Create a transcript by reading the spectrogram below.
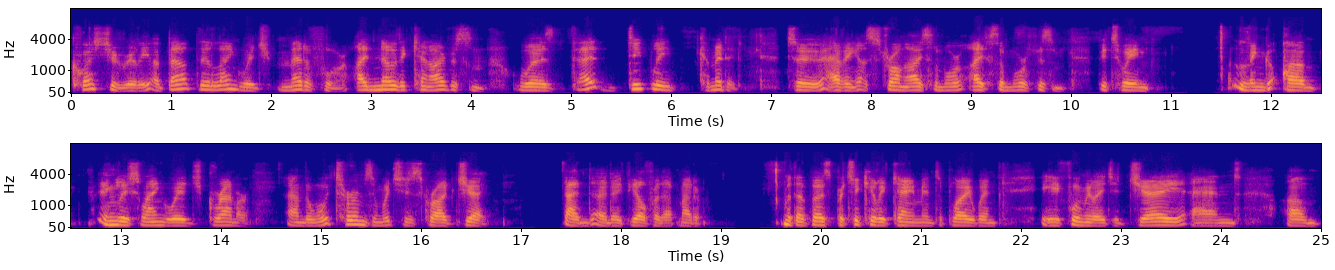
question really about the language metaphor. I know that Ken Iverson was that deeply committed to having a strong isomor- isomorphism between ling- um, English language grammar and the w- terms in which you describe J and, and APL for that matter. But that both particularly came into play when he formulated J and um,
